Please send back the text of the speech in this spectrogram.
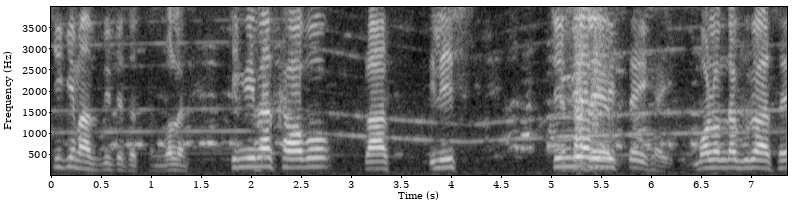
কি কি মাছ দিতে চাচ্ছেন? বলেন। চিংড়ি মাছ খাওয়াবো প্লাস ইলিশ চিংড়ি আর ইলিশটাই খাই। মলন্দা গুঁড়ো আছে।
